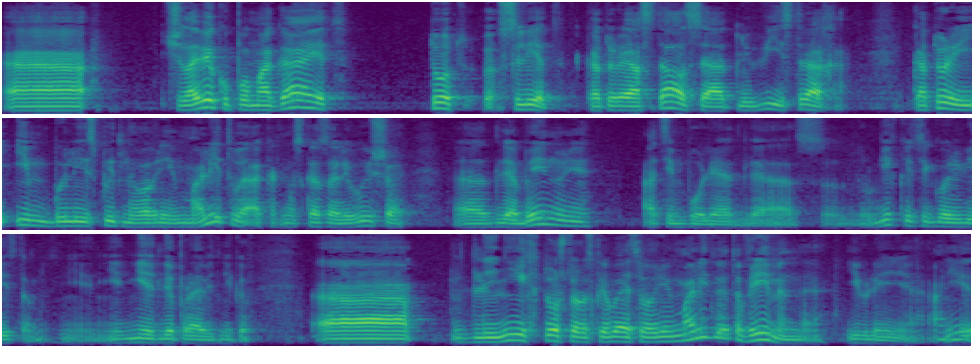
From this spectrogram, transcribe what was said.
э, человеку помогает тот след, который остался от любви и страха, которые им были испытаны во время молитвы, а как мы сказали выше, э, для Бейнуни, а тем более для других категорий лиц, там, не, не для праведников, э, для них то, что раскрывается во время молитвы, это временное явление. Они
